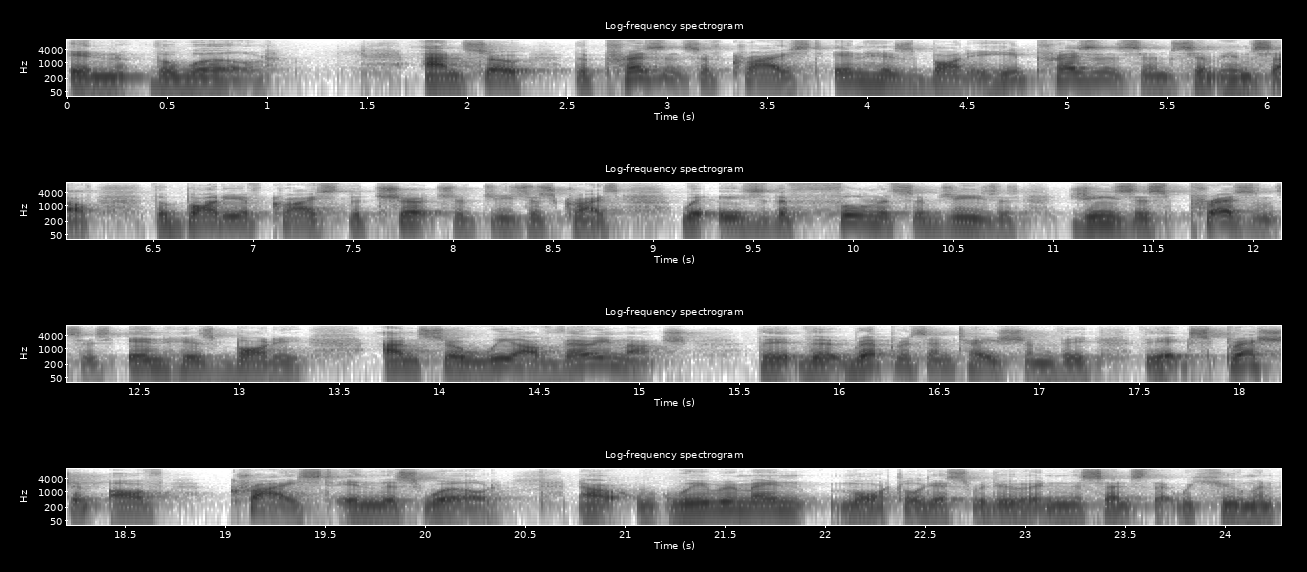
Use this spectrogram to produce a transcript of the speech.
in the world. And so the presence of Christ in his body, he presents himself, the body of Christ, the church of Jesus Christ, is the fullness of Jesus. Jesus' presence is in his body. And so we are very much the, the representation, the, the expression of Christ in this world. Now, we remain mortal, yes, we do, in the sense that we're human.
